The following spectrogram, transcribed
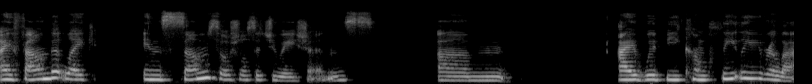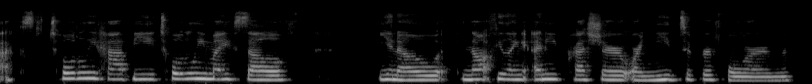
i found that like in some social situations, um, I would be completely relaxed, totally happy, totally myself, you know, not feeling any pressure or need to perform.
